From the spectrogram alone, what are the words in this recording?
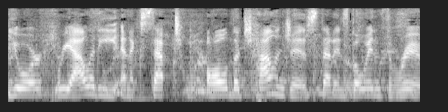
your reality and accept all the challenges that is going through.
